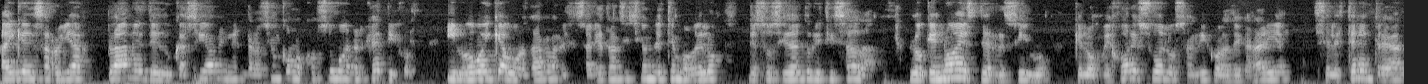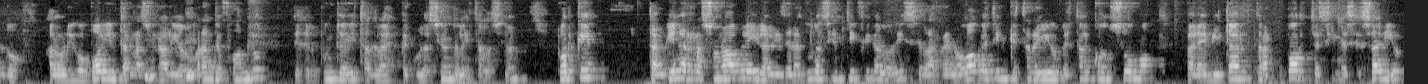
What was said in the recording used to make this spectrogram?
hay que desarrollar planes de educación en relación con los consumos energéticos. Y luego hay que abordar la necesaria transición de este modelo de sociedad turistizada. Lo que no es de recibo que los mejores suelos agrícolas de Canarias se le estén entregando al oligopolio internacional y a los grandes fondos desde el punto de vista de la especulación de la instalación, porque también es razonable y la literatura científica lo dice, las renovables tienen que estar ahí donde está el consumo para evitar transportes innecesarios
